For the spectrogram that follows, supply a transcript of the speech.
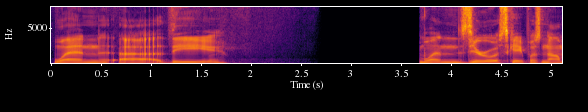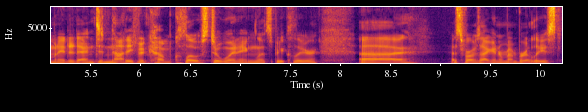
when uh, the when Zero Escape was nominated and did not even come close to winning. Let's be clear, uh, as far as I can remember, at least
